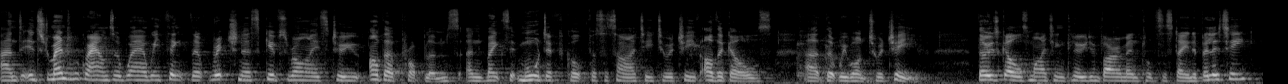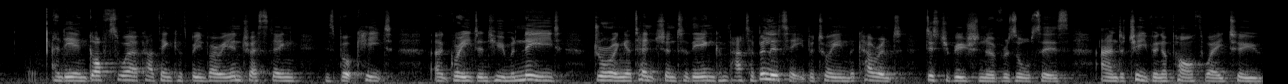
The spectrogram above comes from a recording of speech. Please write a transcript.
And instrumental grounds are where we think that richness gives rise to other problems and makes it more difficult for society to achieve other goals uh, that we want to achieve. Those goals might include environmental sustainability, and Ian Gough's work, I think, has been very interesting. His book, Heat, uh, greed and human need, drawing attention to the incompatibility between the current distribution of resources and achieving a pathway to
